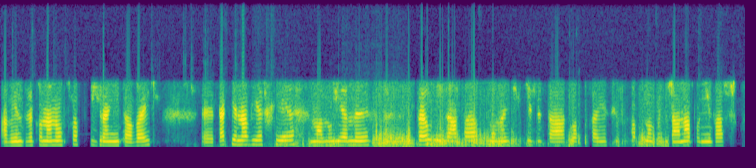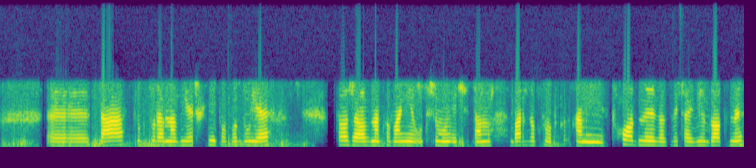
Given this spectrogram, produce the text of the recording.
a więc wykonaną z kostki granitowej. Y, Takie nawierzchnie malujemy y, w pełni lata w momencie, kiedy ta kostka jest już mocno wygrzana, ponieważ ta struktura nawierzchni powoduje to, że oznakowanie utrzymuje się tam bardzo krótko. Kamień jest chłodny, zazwyczaj wilgotny,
